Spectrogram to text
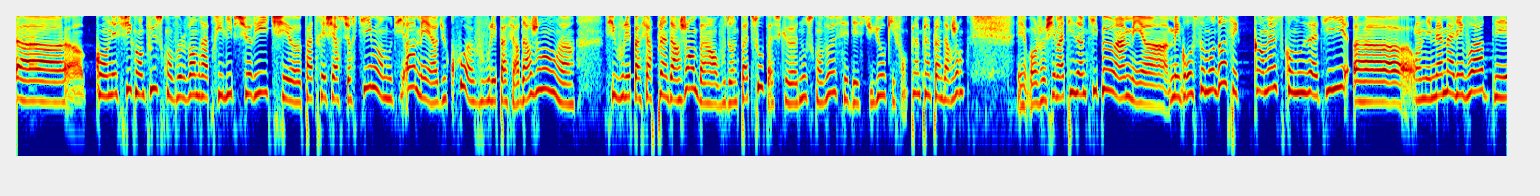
Euh, qu'on explique en plus qu'on veut le vendre à prix libre sur Rich et pas très cher sur Steam, on nous dit ah mais du coup vous voulez pas faire d'argent, si vous voulez pas faire plein d'argent, ben on vous donne pas de sous parce que nous ce qu'on veut c'est des studios qui font plein plein plein d'argent. Et bon je schématise un petit peu, hein, mais mais grosso modo c'est quand même ce qu'on nous a dit. on est même allé voir des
